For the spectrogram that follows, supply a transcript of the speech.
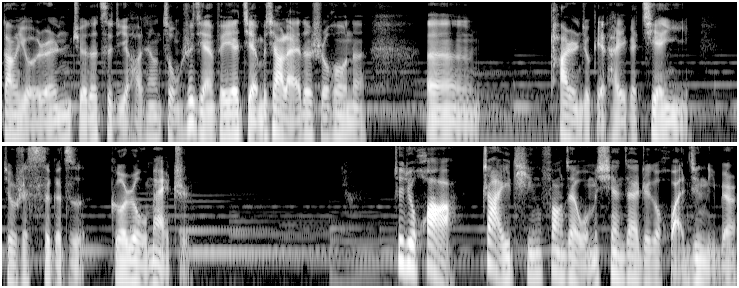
当有人觉得自己好像总是减肥也减不下来的时候呢，嗯，他人就给他一个建议，就是四个字：割肉卖脂。这句话。乍一听，放在我们现在这个环境里边，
